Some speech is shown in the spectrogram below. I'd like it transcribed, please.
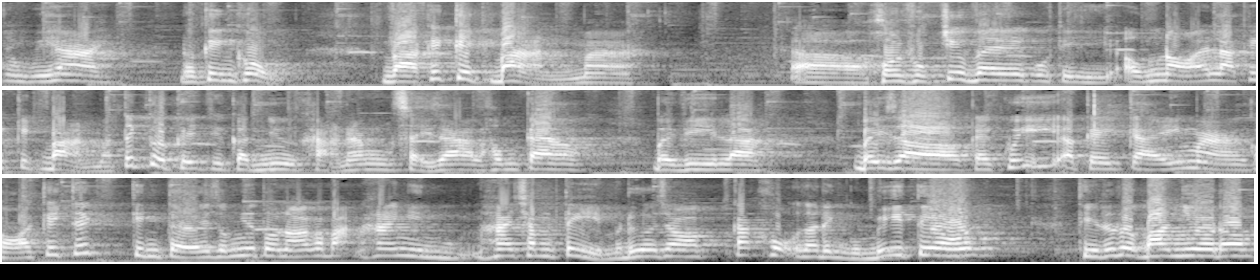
trong quý 2 nó kinh khủng. Và cái kịch bản mà uh, hồi phục chữ V thì ông nói là cái kịch bản mà tích cực ấy thì gần như khả năng xảy ra là không cao. Bởi vì là bây giờ cái quỹ à, cái cái mà gói kích thích kinh tế giống như tôi nói các bạn 2.200 tỷ mà đưa cho các hộ gia đình của Mỹ tiêu ấy thì nó được bao nhiêu đâu?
